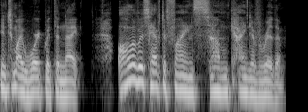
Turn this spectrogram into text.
into my work with the night. All of us have to find some kind of rhythm.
